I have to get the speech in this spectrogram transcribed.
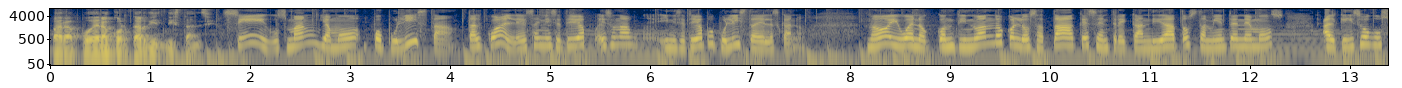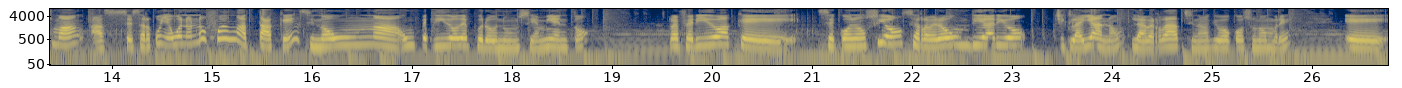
para poder acortar distancia. Sí, Guzmán llamó populista, tal cual, esa iniciativa es una iniciativa populista del Lescano. ¿No? Y bueno, continuando con los ataques entre candidatos, también tenemos al que hizo Guzmán a César Cuña. Bueno, no fue un ataque, sino un pedido de pronunciamiento referido a que se conoció, se reveló un diario chiclayano, La Verdad, si no me equivoco su nombre. Eh,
